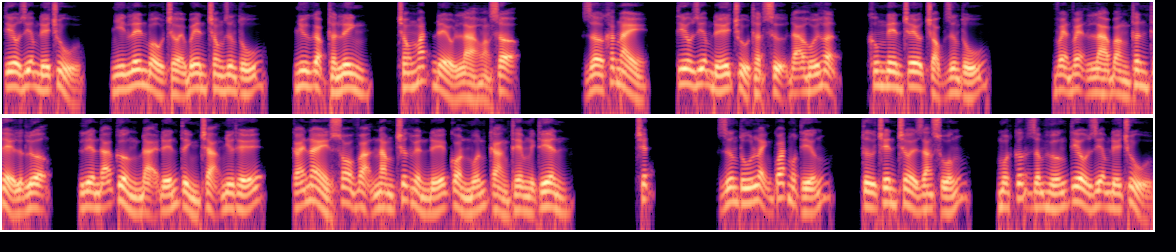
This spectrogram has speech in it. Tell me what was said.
Tiêu diễm đế chủ, nhìn lên bầu trời bên trong Dương Tú, như gặp thần linh, trong mắt đều là hoảng sợ. Giờ khắc này, tiêu diễm đế chủ thật sự đã hối hận, không nên trêu chọc Dương Tú. Vẹn vẹn là bằng thân thể lực lượng, liền đã cường đại đến tình trạng như thế, cái này so vạn năm trước huyền đế còn muốn càng thêm lịch tiên. Chết! Dương Tú lạnh quát một tiếng, từ trên trời giáng xuống, một cước giẫm hướng tiêu diễm đế chủ.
